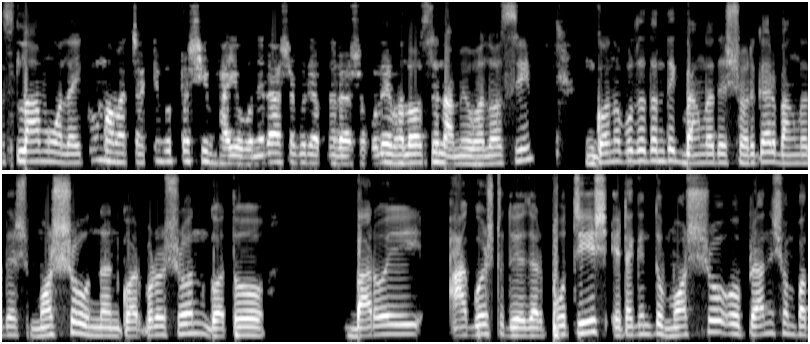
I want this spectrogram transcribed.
আসসালামু আলাইকুম, আমার চাকরি প্রত্যাশী ভাই ও বোনেরা, আশা করি আপনারা সকলে ভালো আছেন, আমিও ভালো আছি। গণপ্রজাতান্ত্রিক বাংলাদেশ সরকার, বাংলাদেশ মৎস্য উন্নয়ন কর্পোরেশন গত বারোই আগস্ট দুই হাজার পঁচিশ, এটা কিন্তু মৎস্য ও প্রাণী সম্পদ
